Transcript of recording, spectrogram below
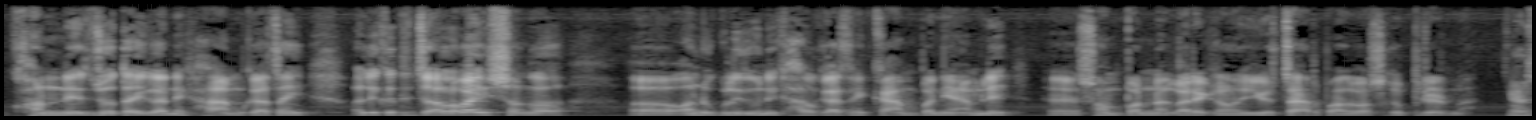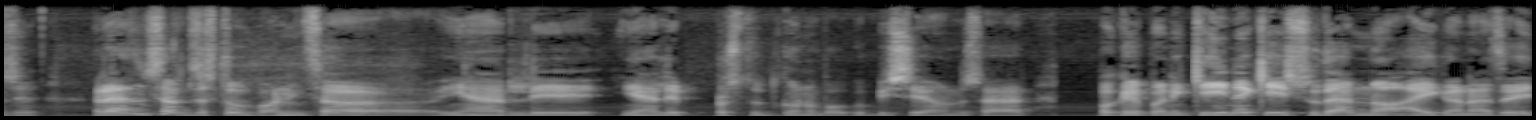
खन्ने जोताइ गर्ने खामका चाहिँ अलिकति जलवायुसँग अनुकूलित हुने खालका चाहिँ काम पनि हामीले सम्पन्न गरेका हौँ यो चार पाँच वर्षको पिरियडमा। हजुर। राजन सर जस्तो भनिन्छ यहाँहरूले यहाँले प्रस्तुत गर्नुभएको विषयअनुसार पक्कै पनि केही न केही सुधार नआइकन चाहिँ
